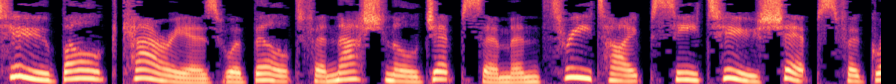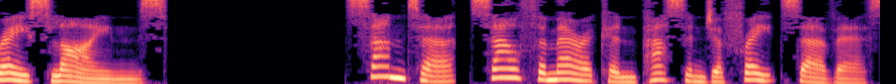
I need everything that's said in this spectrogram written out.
Two bulk carriers were built for National Gypsum and three Type C2 ships for Grace Lines. Santa, South American passenger freight service.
